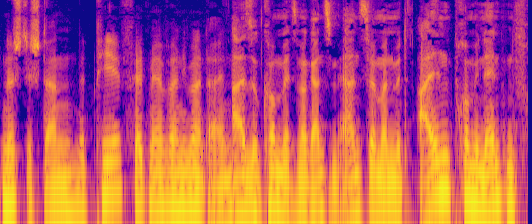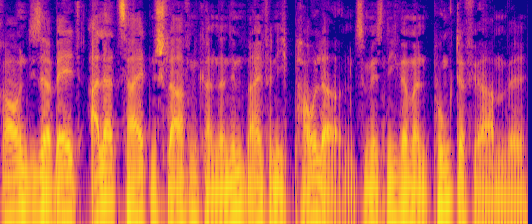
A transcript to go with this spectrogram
nichts gestanden. Mit P fällt mir einfach niemand ein. Also komm, jetzt mal ganz im Ernst, wenn man mit allen prominenten Frauen dieser Welt aller Zeiten schlafen kann, dann nimmt man einfach nicht Paula. Und zumindest nicht, wenn man einen Punkt dafür haben will.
